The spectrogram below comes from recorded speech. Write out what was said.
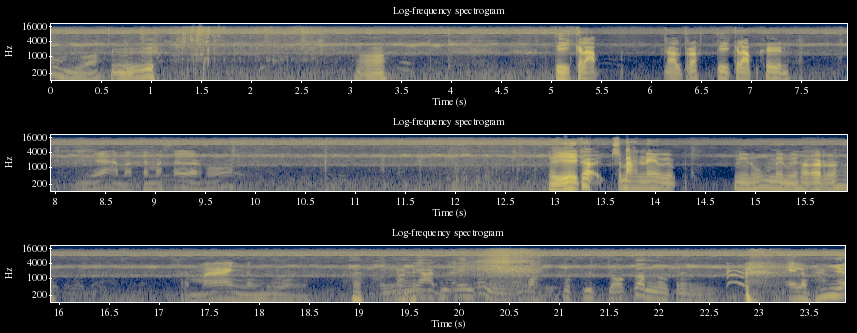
ต้มอยู่เหรออืออ๋อ ตีกลับดาวตรอตีกลับคืนเนี่ยมาจะมาเซอร์เพราะนี่ก็สบานแน่เว้ยนี่นู้นเมนไม่เขาเออสมัยหนังม่วงงานยาคุณเองก็บอกบุกลิบจอกันเราเตะไอ้ละเมีย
